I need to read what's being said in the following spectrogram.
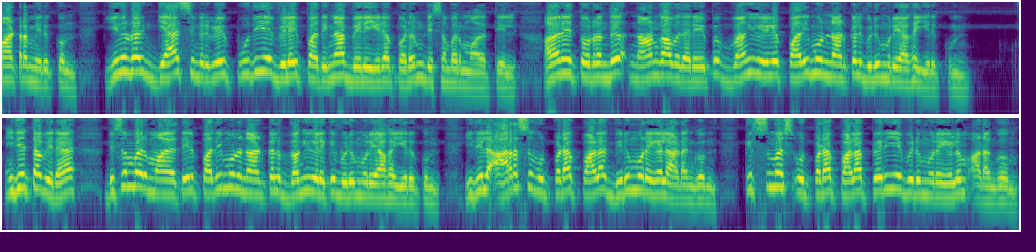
மாற்றம் இருக்கும். இதனுடன் கேஸ் சிலிண்டர்களில் புதிய விலை பார்த்தீங்கன்னா வெளியிடப்படும் டிசம்பர் மாதத்தில். அதனைத் தொடர்ந்து நான்காவது அறிவிப்பு வங்கிகளில் பதிமூணு நாட்கள் விடுமுறையாக இருக்கும். இதை தவிர டிசம்பர் மாதத்தில் பதிமூணு நாட்கள் வங்கிகளுக்கு விடுமுறையாக இருக்கும். இதில் அரசு உட்பட பல விடுமுறைகள் அடங்கும். கிறிஸ்துமஸ் உட்பட பல பெரிய விடுமுறைகளும் அடங்கும்.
